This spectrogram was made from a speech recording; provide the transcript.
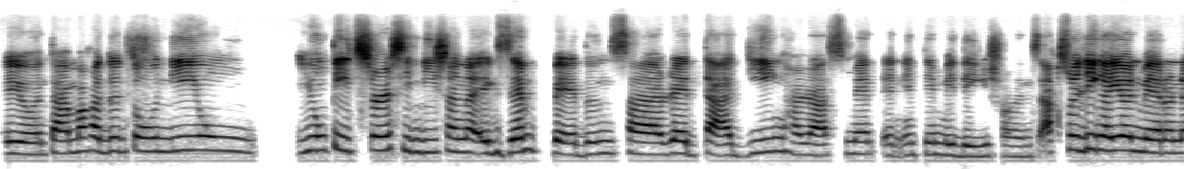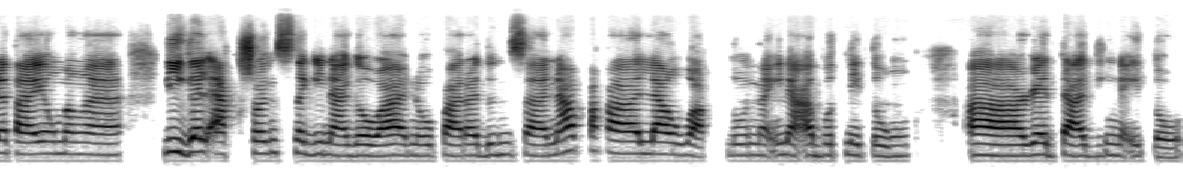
Ayun, tama ka doon Tony, yung yung teachers hindi siya na-exempt eh dun sa red tagging, harassment, and intimidations. Actually, ngayon meron na tayong mga legal actions na ginagawa no para dun sa napakalawak no na inaabot nitong uh, red tagging na ito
